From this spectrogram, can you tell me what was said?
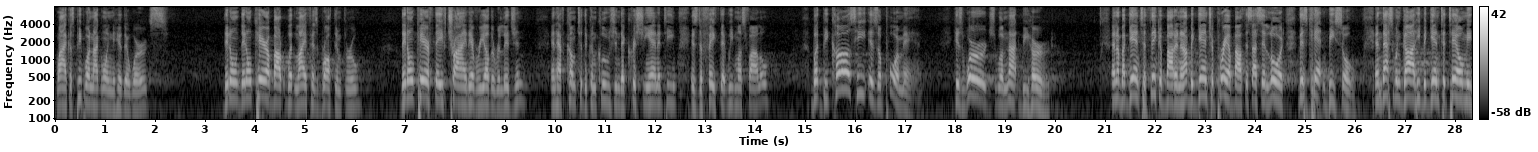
Why? Because people are not going to hear their words. They don't, they don't care about what life has brought them through. They don't care if they've tried every other religion and have come to the conclusion that Christianity is the faith that we must follow. But because he is a poor man, his words will not be heard. And I began to think about it and I began to pray about this. I said, Lord, this can't be so. And that's when God, He began to tell me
